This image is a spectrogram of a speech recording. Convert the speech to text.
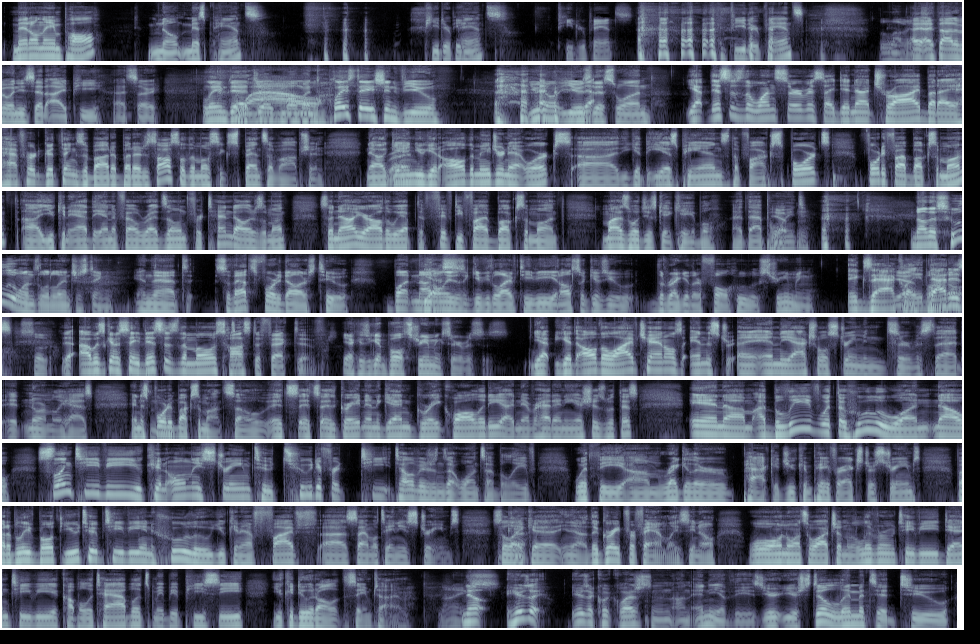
Middle name Paul. no, Miss Pants. Peter Pe- Pants. Peter Pants. Peter Pants. Love it. I, I thought of it when you said IP. Uh, sorry. Lame dad Wow. joke moment. PlayStation Vue. You don't use this one. Yep, this is the one service I did not try, but I have heard good things about it. But it is also the most expensive option. Now, again, Right. you get all the major networks. Uh, you get the ESPNs, the Fox Sports, forty-five bucks a month. Uh, you can add the NFL Red Zone for ten dollars a month. So now you're all the way up to fifty-five bucks a month. Might as well just get cable at that point. Now this Hulu one's a little interesting in that so that's forty dollars too. But not Yes. only does it give you the live TV, it also gives you the regular full Hulu streaming. exactly. Yeah, that bundle. is. so I was going to say this is the most Cost effective. yeah, because you get both streaming services. Yep, you get all the live channels and the str- uh, and the actual streaming service that it normally has, and it's 40 bucks a month. So it's it's a great and again great quality. I never had any issues with this, and um, I believe with the Hulu one now Sling TV you can only stream to two different t- televisions at once. I believe with the um, regular package you can pay for extra streams, but I believe both YouTube TV and Hulu you can have five uh, simultaneous streams. So like uh, you know they're great for families. You know, one wants to watch it on the living room TV, den TV, a couple of tablets, maybe a PC. You could do it all at the same time. Nice. Now, here's a here's a quick question on any of these. You're you're still limited to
